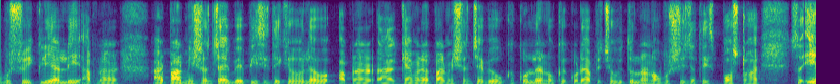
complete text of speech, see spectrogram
অবশ্যই ক্লিয়ারলি আপনার আর পারমিশন চাইবে। পিসি থেকে হলেও আপনার ক্যামেরার পারমিশন চাইবে। ওকে করলেন, ওকে করে আপনি ছবি তুললেন। অবশ্যই যাতে স্পষ্ট হয়। সো এই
